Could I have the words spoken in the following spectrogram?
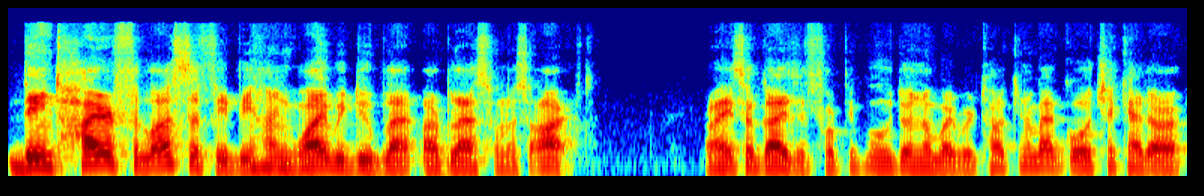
the entire philosophy behind why we do bla- our blasphemous art right? So, guys, if for people who don't know what we're talking about, go check out our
